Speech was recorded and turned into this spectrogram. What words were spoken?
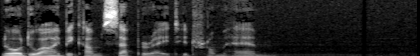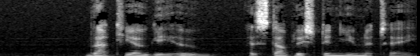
nor do I become separated from him. That yogi who, established in unity,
